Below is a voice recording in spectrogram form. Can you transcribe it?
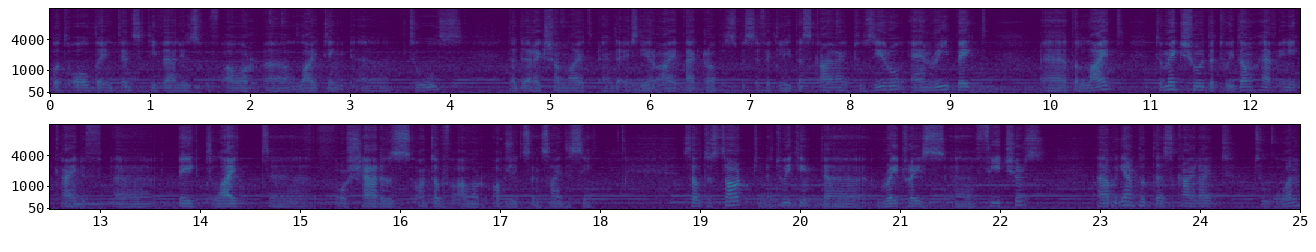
put all the intensity values of our uh, lighting uh, tools the direction light and the HDRI backdrop specifically the skylight to zero and rebaked uh, the light to make sure that we don't have any kind of uh, baked light uh, or shadows on top of our objects inside the scene. So to start uh, tweaking the ray trace features we're gonna put the skylight to 1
